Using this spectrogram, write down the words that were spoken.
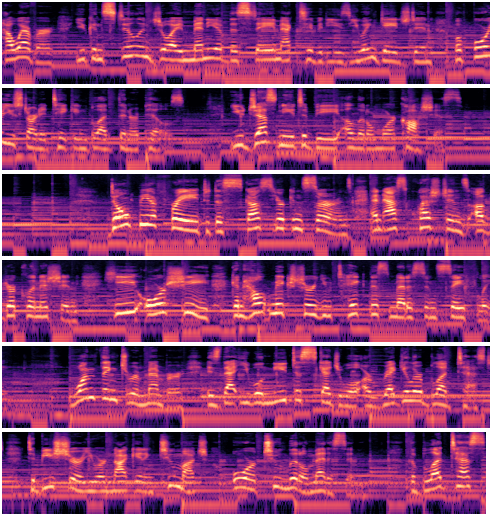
However, you can still enjoy many of the same activities you engaged in before you started taking blood thinner pills. You just need to be a little more cautious. Don't be afraid to discuss your concerns and ask questions of your clinician. He or she can help make sure you take this medicine safely. One thing to remember is that you will need to schedule a regular blood test to be sure you are not getting too much or too little medicine. The blood tests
